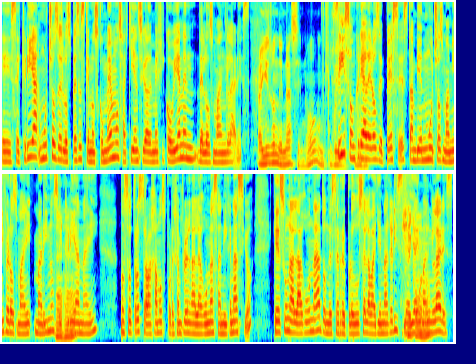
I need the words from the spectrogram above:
Eh, se crían, muchos de los peces que nos comemos aquí en Ciudad de México vienen de los manglares. Ahí es donde nacen, ¿no? sí, son criaderos de peces, también muchos mamíferos marinos se crían ahí. Nosotros trabajamos, por ejemplo, en la laguna San Ignacio, que es una laguna donde se reproduce la ballena gris y ahí hay manglares,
